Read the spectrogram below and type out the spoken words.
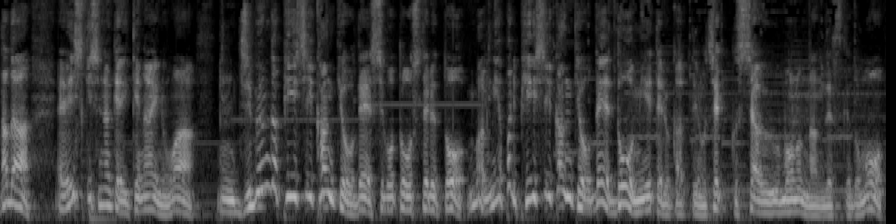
ただ、えー、意識しなきゃいけないのは、うん、自分が PC 環境で仕事をしてると、まあ、やっぱり PC 環境でどう見えてるかっていうのをチェックしちゃうものなんですけども、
